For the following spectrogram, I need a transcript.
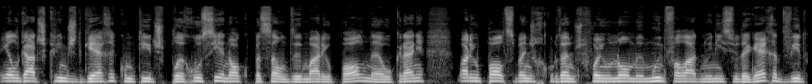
em alegados crimes de guerra cometidos pela Rússia na ocupação de Mariupol, na Ucrânia. Mariupol, se bem nos recordamos, foi um nome muito falado no início da guerra devido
